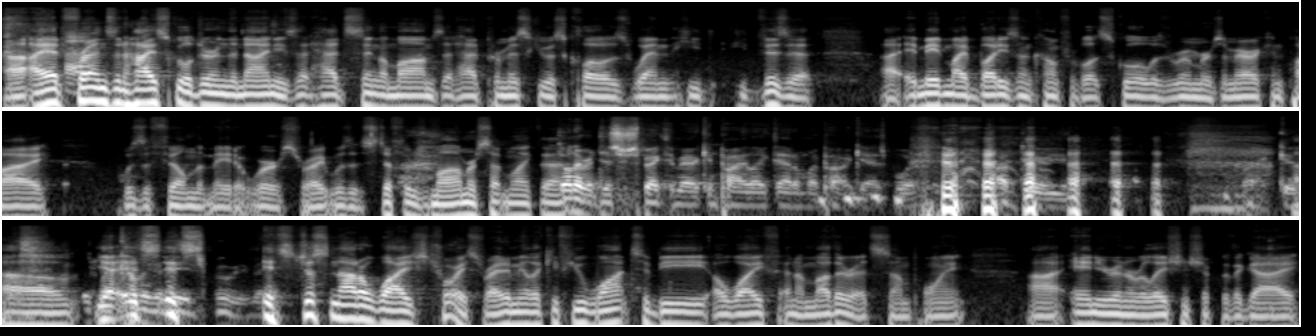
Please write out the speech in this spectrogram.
Uh, I had uh, friends in high school during the 90s that had single moms that had promiscuous clothes when he'd, he'd visit. Uh, it made my buddies uncomfortable at school with rumors. American Pie was the film that made it worse, right? Was it Stifler's mom or something like that? Don't ever disrespect American Pie like that on my podcast, boy. How dare you? My goodness. Um, yeah, it's it's, movie, it's just not a wise choice, right? I mean, like if you want to be a wife and a mother at some point, uh, and you're in a relationship with a guy,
